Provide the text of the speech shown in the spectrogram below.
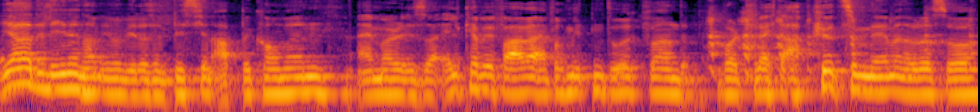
ja, die Linien haben immer wieder so ein bisschen abbekommen. Einmal ist ein LKW-Fahrer einfach mitten durchgefahren, der wollte vielleicht eine Abkürzung nehmen oder so.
